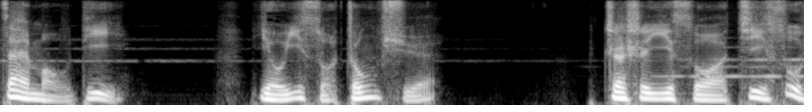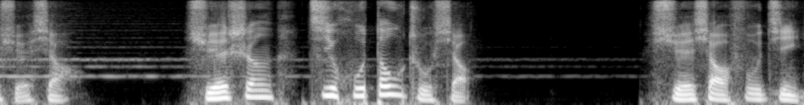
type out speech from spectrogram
在某地有一所中学，这是一所寄宿学校，学生几乎都住校。学校附近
